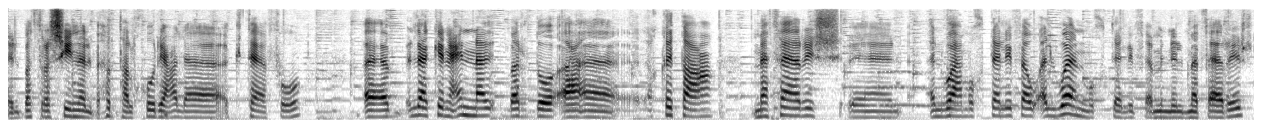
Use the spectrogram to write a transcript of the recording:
البطرشين اللي بحطها الخوري على كتافه. آه، لكن عندنا برضو قطع مفارش أنواع مختلفة وألوان مختلفة من المفارش.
